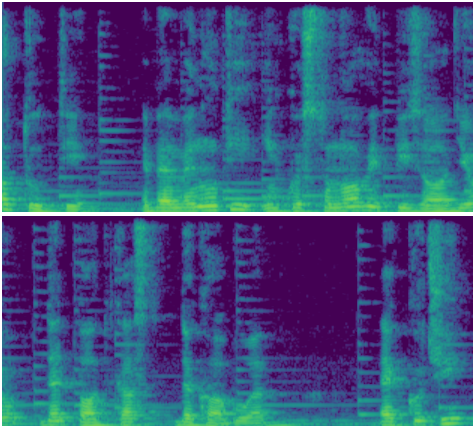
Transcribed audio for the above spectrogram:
a tutti e benvenuti in questo nuovo episodio del podcast The Cobweb. Eccoci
